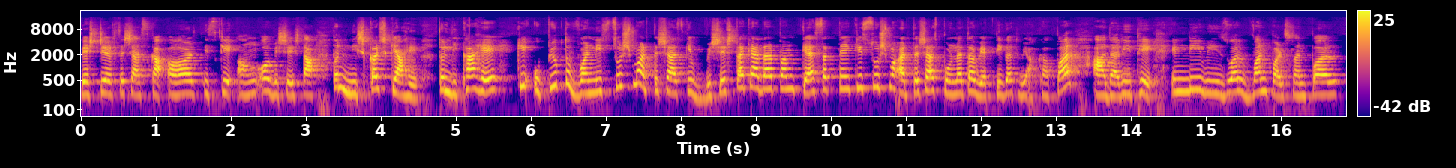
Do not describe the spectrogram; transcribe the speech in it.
व्यष्टि अर्थशास्त्र का अर्थ, इसके अंग और विशेषता तो निष्कर्ष क्या है? तो लिखा है कि उपयुक्त वर्णित सूक्ष्म अर्थशास्त्र की विशेषता के आधार पर हम कह सकते हैं कि सूक्ष्म अर्थशास्त्र पूर्णतः व्यक्तिगत व्याख्या पर आधारित है। इंडिविजुअल वन पर्सन पर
